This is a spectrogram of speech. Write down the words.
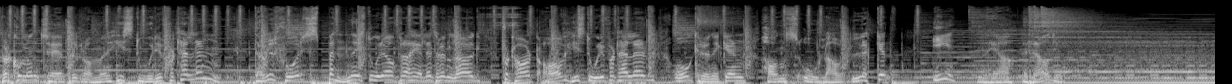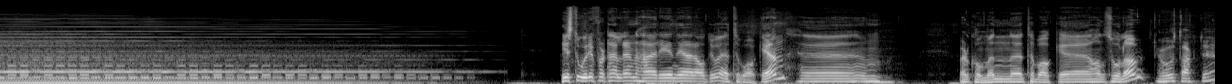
Velkommen til programmet Historiefortelleren, der du får spennende historier fra hele Trøndelag, fortalt av historiefortelleren og krønikeren Hans Olav Løkken i Nea Radio. Historiefortelleren her i Nea Radio er tilbake igjen. Eh, velkommen tilbake, Hans Olav. Jo, takk du.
